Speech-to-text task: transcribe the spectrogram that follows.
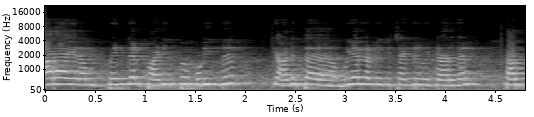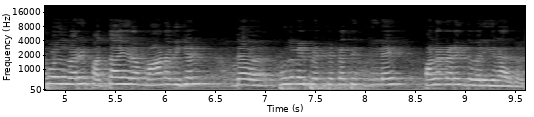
ஆறாயிரம் பெண்கள் படிப்பு முடிந்து அடுத்த உயர்கல்விக்கு சென்று விட்டார்கள். தற்போது வரை பத்தாயிரம் மாணவிகள் இந்த புதுமை பெண் திட்டத்தின் கீழே பலனடைந்து வருகிறார்கள்.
